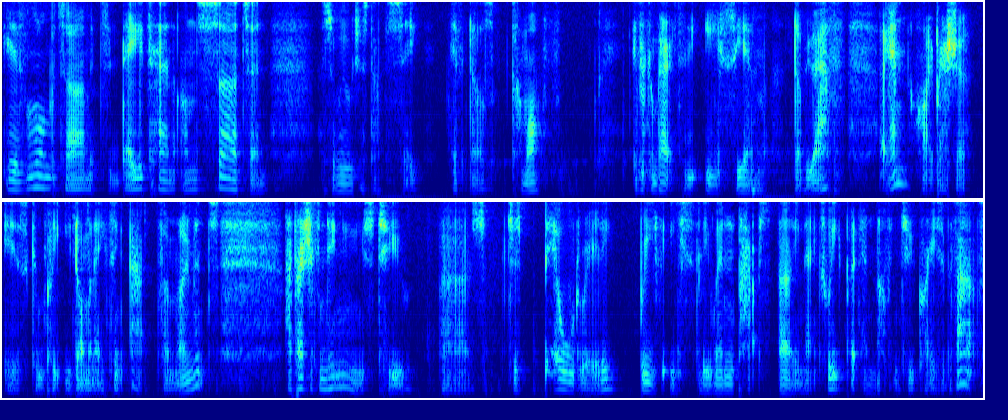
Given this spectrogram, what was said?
it is longer term, it's day 10, uncertain, so we will just have to see if it does come off. If we compare it to the ECM WF, again, high pressure is completely dominating at the moment. High pressure continues to uh, just build really. Brief easterly wind, perhaps early next week, but again, nothing too crazy with that.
